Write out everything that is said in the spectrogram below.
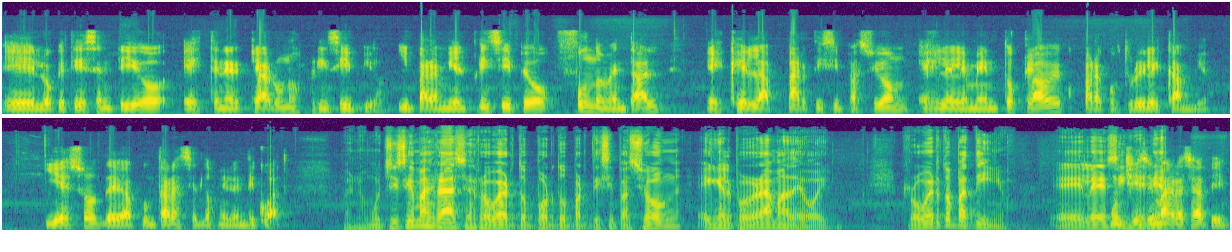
lo que tiene sentido es tener claro unos principios y para mí el principio fundamental es que la participación es el elemento clave para construir el cambio y eso debe apuntar hacia el 2024. Bueno, muchísimas gracias Roberto por tu participación en el programa de hoy. Roberto Patiño. Él es Muchísimas gracias a ti.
